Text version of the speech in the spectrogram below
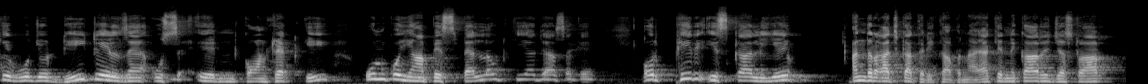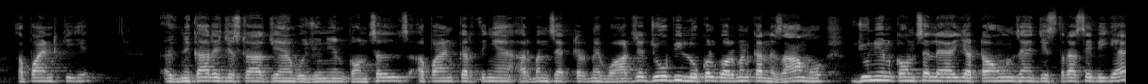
کہ وہ جو ڈیٹیلز ہیں اس کانٹریکٹ کی، ان کو یہاں پہ اسپیل آؤٹ کیا جا سکے۔ اور پھر اس کا لیے اندراج کا طریقہ بنایا کہ نکاح رجسٹرار اپوائنٹ کیے۔ نکاح رجسٹرار جو ہیں وہ یونین کونسلز اپوائنٹ کرتی ہیں اربن سیکٹر میں وارڈز جو بھی لوکل گورنمنٹ کا نظام ہو یونین کونسل ہے یا ٹاؤنز ہیں، جس طرح سے بھی ہے،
